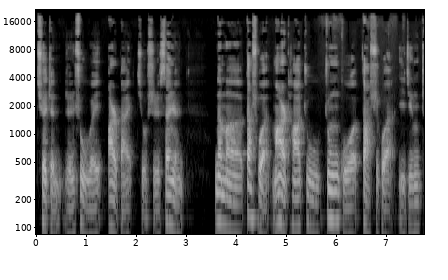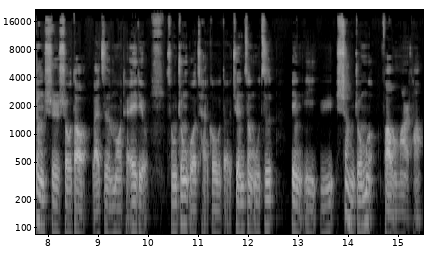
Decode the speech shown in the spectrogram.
确诊人数为二百九十三人。那么，大使馆马耳他驻中国大使馆已经正式收到来自 Montevideo 从中国采购的捐赠物资，并已于上周末发往马耳他。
